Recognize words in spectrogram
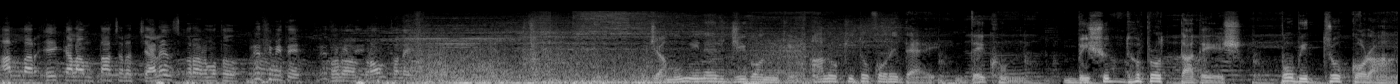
আল্লাহর এই কালাম তাছাড়া চ্যালেঞ্জ করার মতো পৃথিবীতে কোনো গ্রন্থ নেই। জীবনকে আলোকিত করে দেয়। দেখুন বিশুদ্ধ প্রত্যাদেশ পবিত্র কোরআন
